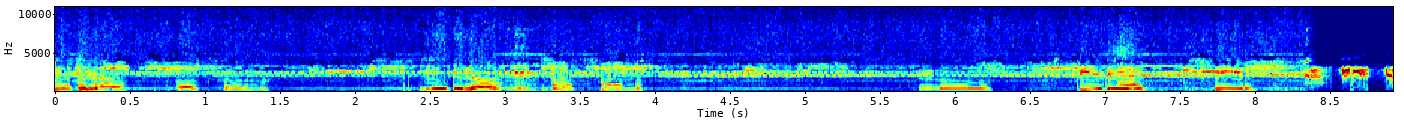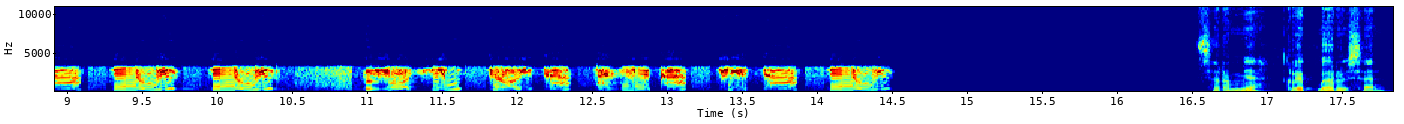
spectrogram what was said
Judena nol nol nol nol. Serem ya klip barusan?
